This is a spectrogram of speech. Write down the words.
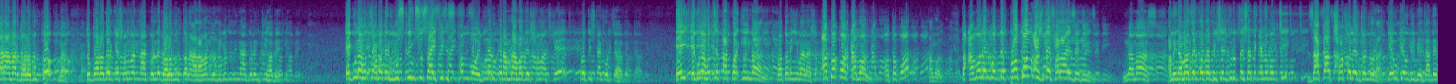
তারা আমার দলভুক্ত না। তো বড়দেরকে সম্মান না করলে দলভুক্ত না। আর আমার নবীকে যদি না করেন, কি হবে? এগুলা হচ্ছে আমাদের মুসলিম সোসাইটির স্তম্ভ। এগুলার উপর আমরা আমাদের সমাজকে প্রতিষ্ঠা করতে হবে। এই এগুলা হচ্ছে তাকুয়া ঈমান। প্রথমে ঈমান আসে, অতঃপর আমল অতঃপর আমল। তো আমলের মধ্যে প্রথম আসবে ফারায়েজে দিন। নামাজ। আমি নামাজের কথা বিশেষ গুরুত্বের সাথে কেন বলছি? জাকাত সকলের জন্য না, কেউ কেউ দিবে যাদের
